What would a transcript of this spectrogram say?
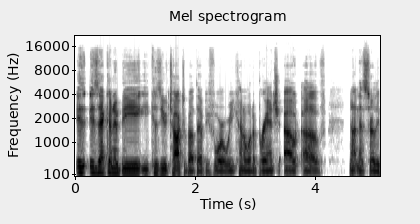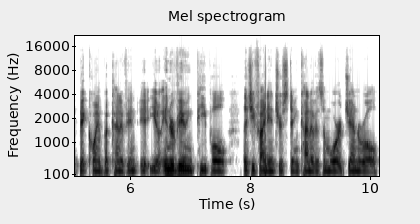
Is, is that going to be because you've talked about that before, you kind of want to branch out of not necessarily Bitcoin, but kind of in, you know interviewing people that you find interesting, kind of as a more general.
